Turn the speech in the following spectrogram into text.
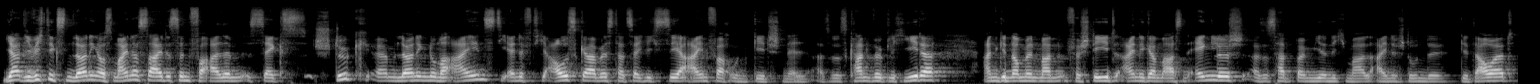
Ja, die wichtigsten Learning aus meiner Seite sind vor allem sechs Stück. Ähm, Learning Nummer eins, die NFT-Ausgabe ist tatsächlich sehr einfach und geht schnell. Also das kann wirklich jeder. Angenommen, man versteht einigermaßen Englisch, also es hat bei mir nicht mal eine Stunde gedauert.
